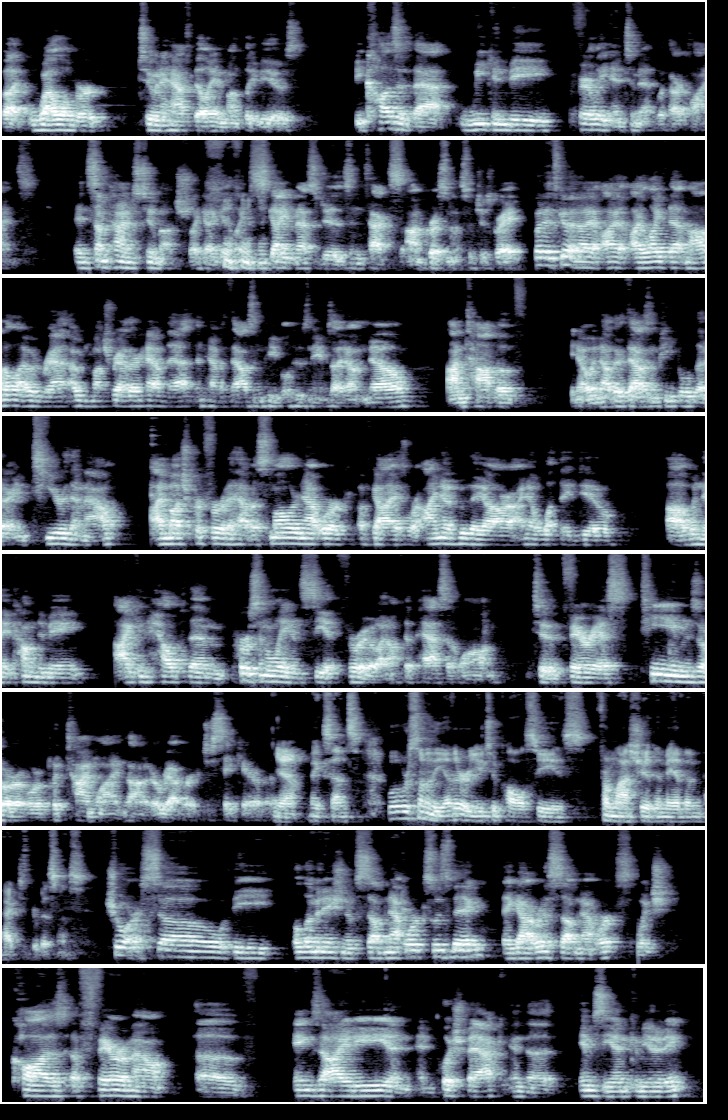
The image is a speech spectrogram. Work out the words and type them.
but well over two and a half billion monthly views. Because of that, we can be fairly intimate with our clients. And sometimes too much. Like I get like Skype messages and texts on Christmas, which is great. But it's good. I, I, I like that model. I would ra- I would much rather have that than have a thousand people whose names I don't know on top of you know another thousand people that are and tier them out. I much prefer to have a smaller network of guys where I know who they are, I know what they do. Uh, when they come to me, I can help them personally and see it through. I don't have to pass it along to various teams or, or put timelines on it or whatever. Just take care of it. Yeah, makes sense. What were some of the other YouTube policies from last year that may have impacted your business? Sure. So the elimination of sub networks was big. They got rid of sub networks, which caused a fair amount of anxiety and, and pushback in the MCN community.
